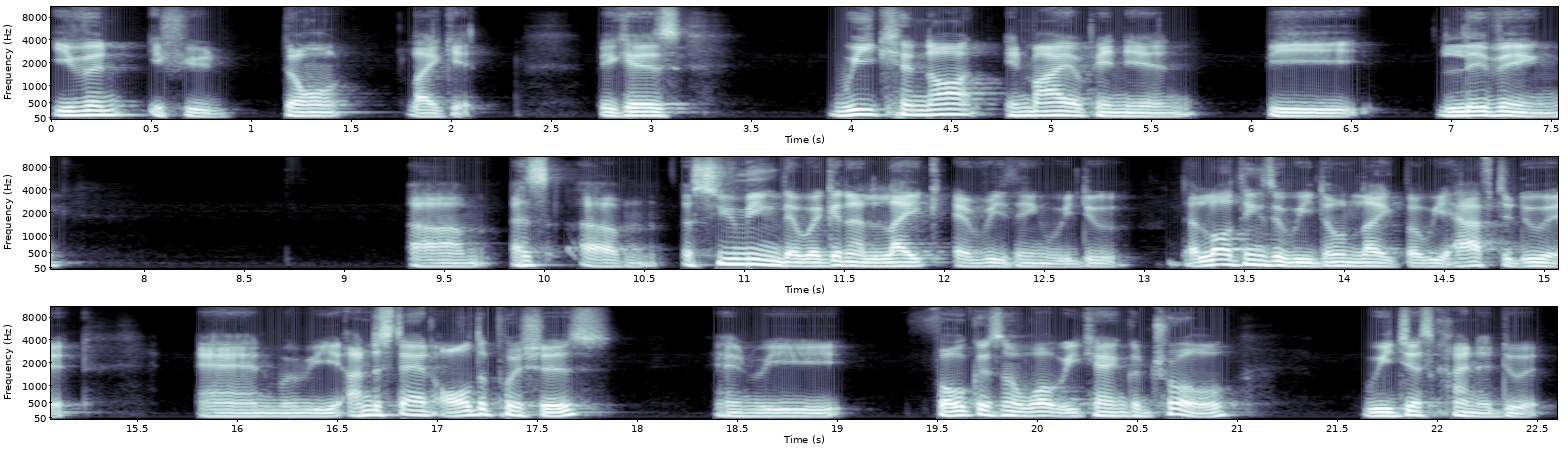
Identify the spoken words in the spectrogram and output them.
even if you don't like it. Because we cannot, in my opinion, be living um, as um, assuming that we're going to like everything we do. There are a lot of things that we don't like, but we have to do it. And when we understand all the pushes and we focus on what we can control, we just kind of do it.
